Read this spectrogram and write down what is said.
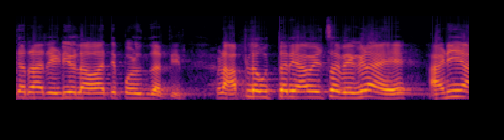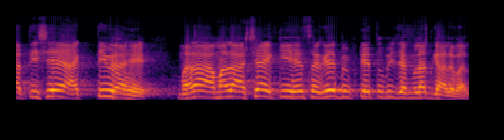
करा रेडिओ लावा ते पळून जातील. पण आपलं उत्तर यावेळचं वेगळं आहे आणि अतिशय ऍक्टिव्ह आहे. मला आम्हाला आशा आहे की हे सगळे बिबटे तुम्ही जंगलात घालवाल.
